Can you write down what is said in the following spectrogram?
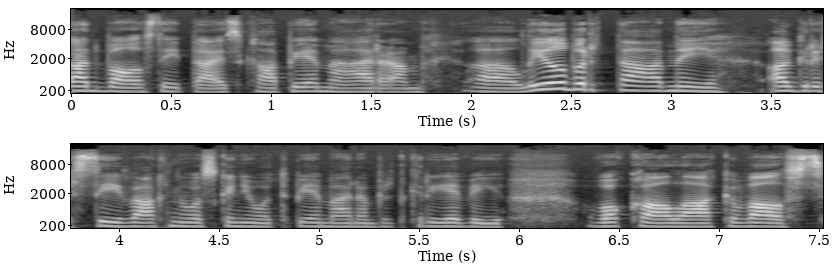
atbalstītājs kā, piemēram, Lielbritānija, agresīvāk noskaņota, piemēram, pret Krieviju, vokālāka valsts,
